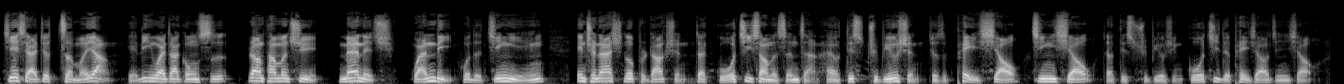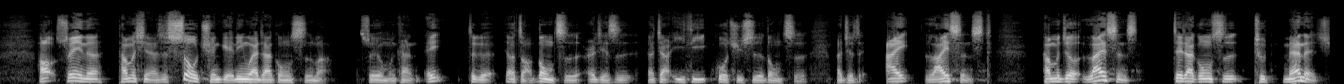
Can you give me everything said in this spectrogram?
接下来就怎么样给另外一家公司，让他们去 manage 管理或者经营。” International production 在国际上的生产，还有 distribution 就是配销、经销叫 distribution，国际的配销、经销。好，所以呢，他们显然是授权给另外一家公司嘛。所以我们看，哎，这个要找动词，而且是要加 ed 过去式的动词，那就是 I licensed，他们就 license 这家公司 to manage，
